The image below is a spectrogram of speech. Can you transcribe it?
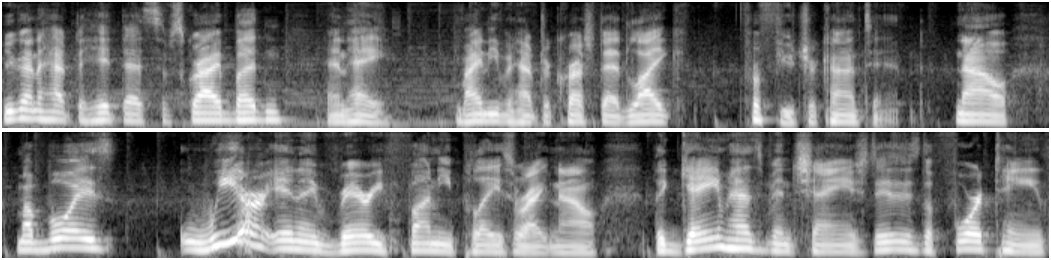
you're going to have to hit that subscribe button. And hey, might even have to crush that like for future content. Now, my boys, we are in a very funny place right now. The game has been changed. This is the 14th,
